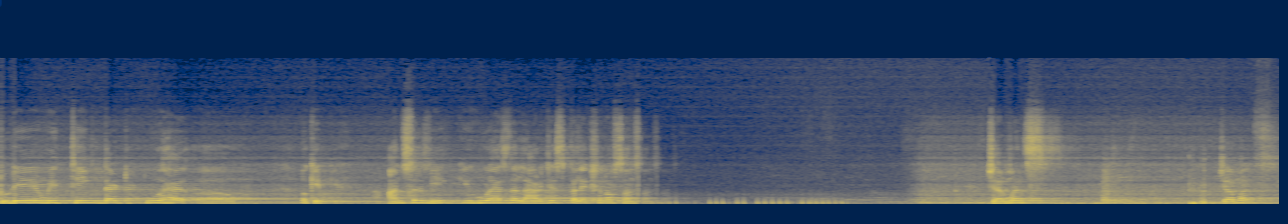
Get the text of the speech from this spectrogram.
today we think that who have, uh, okay, answer me, who has the largest collection of Sanskrit? Germans? Germans?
